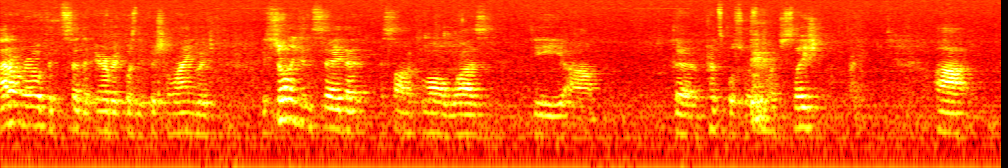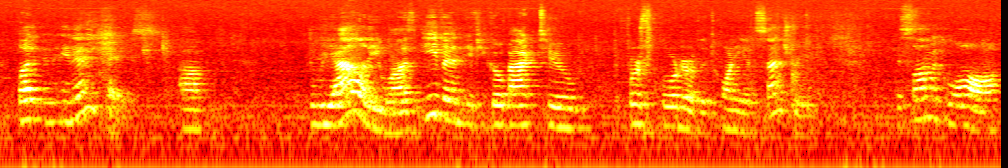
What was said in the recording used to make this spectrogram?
I don't know if it said that Arabic was the official language. It certainly didn't say that Islamic law was the, um, the principal source of legislation. Uh, but in, in, any case, um, the reality was, even if you go back to the first quarter of the 20th century, Islamic law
